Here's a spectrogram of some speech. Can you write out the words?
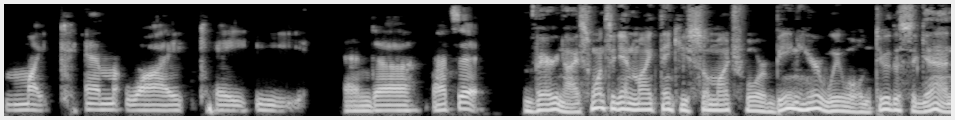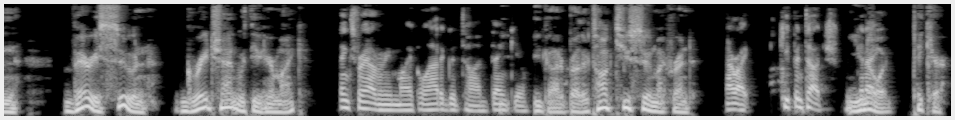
Mike, M-Y-K-E. And, uh, that's it. Very nice. Once again, Mike, thank you so much for being here. We will do this again very soon. Great chat with you here, Mike. Thanks for having me, Michael. I had a good time. Thank you. You got it, brother. Talk to you soon, my friend. All right. Keep in touch. You know it. Take care.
